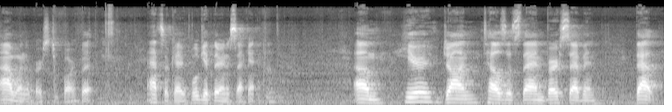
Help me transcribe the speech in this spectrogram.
I went a verse too far, but that's okay. We'll get there in a second. Um, here, John tells us that in verse 7 that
